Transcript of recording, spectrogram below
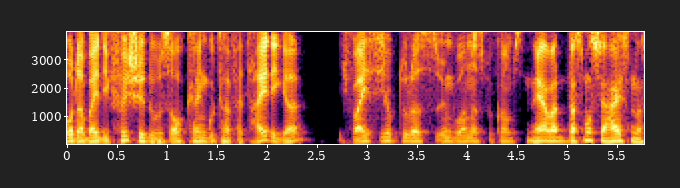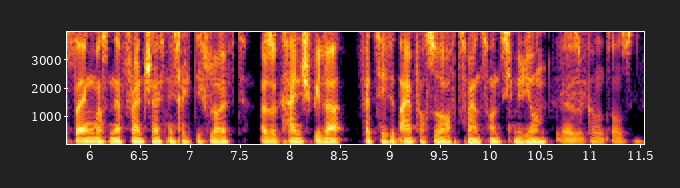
Butter bei die Fische, du bist auch kein guter Verteidiger. Ich weiß nicht, ob du das irgendwo anders bekommst. Ja, aber das muss ja heißen, dass da irgendwas in der Franchise nicht richtig läuft. Also kein Spieler verzichtet einfach so auf 22 Millionen. Ja, so kann man es aussehen.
